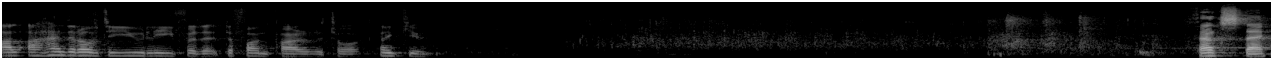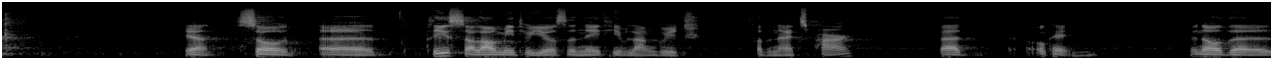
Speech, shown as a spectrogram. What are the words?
I'll, I'll, hand it over to you, Lee, for the, the fun part of the talk. Thank you. Thanks, Stack. Yeah, so uh, please allow me to use the native language for the next part. But, okay, you know, the,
